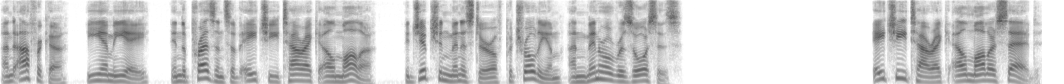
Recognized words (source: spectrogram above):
and Africa, EMEA, in the presence of H.E. Tarek El Malla, Egyptian Minister of Petroleum and Mineral Resources. H.E. Tarek El Malla said.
